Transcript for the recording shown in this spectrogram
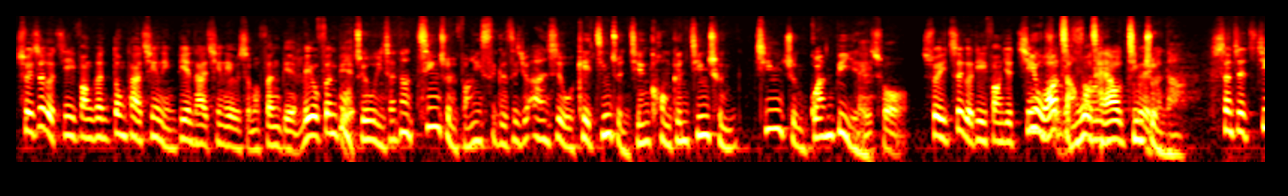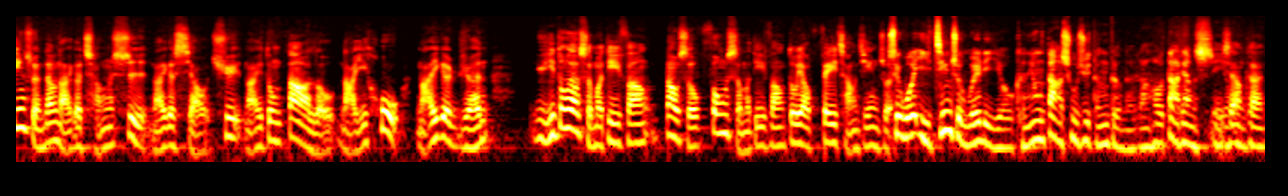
所以这个地方跟动态清零、变态清零有什么分别？没有分别。我追问一下，那“精准防疫”四个字就暗示我可以精准监控跟精准精准关闭。没错，所以这个地方就精准因为我要掌握才要精准啊，甚至精准到哪一个城市、哪一个小区、哪一栋大楼、哪一户、哪一个人。移动到什么地方，到时候封什么地方都要非常精准。所以我以精准为理由，可能用大数据等等的，然后大量使用。你想想看，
